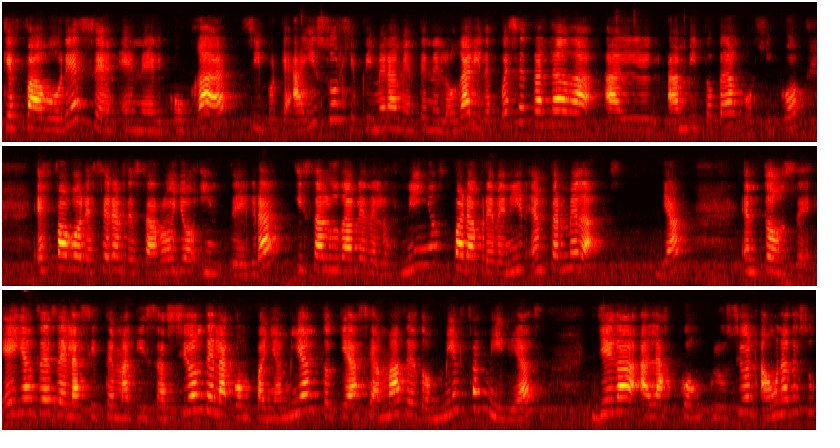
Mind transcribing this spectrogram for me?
que favorecen en el hogar, ¿sí? porque ahí surge primeramente en el hogar y después se traslada al ámbito pedagógico, es favorecer el desarrollo integral y saludable de los niños para prevenir enfermedades. ¿ya? Entonces, ella desde la sistematización del acompañamiento que hace a más de 2.000 familias, llega a la conclusión, a una de sus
